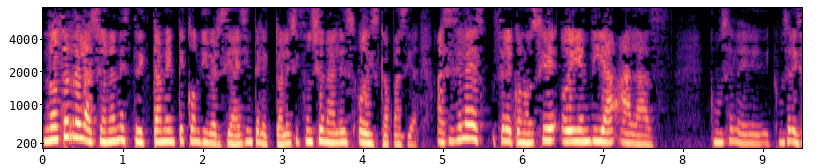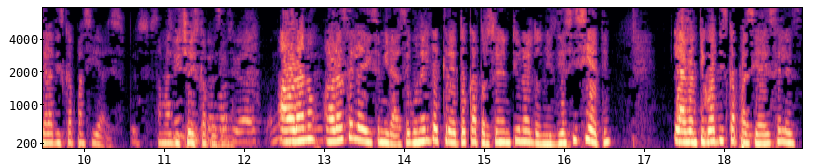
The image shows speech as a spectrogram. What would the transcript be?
no se relacionan estrictamente con diversidades intelectuales y funcionales o discapacidad. Así se le, se le conoce hoy en día a las ¿cómo se le, cómo se le dice a las discapacidades? Pues está mal dicho discapacidad. ahora no, ahora se le dice, mira, según el decreto 1421 del 2017, las antiguas discapacidades se les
